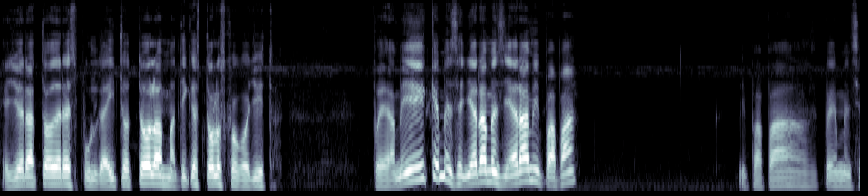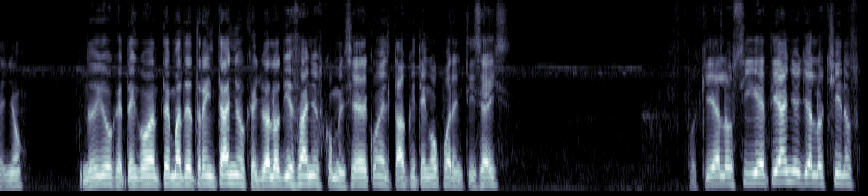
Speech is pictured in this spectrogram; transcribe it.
Ellos era todo, era expulgadito, todas las maticas, todos los cogollitos. Pues a mí que me enseñara, me enseñara a mi papá. Mi papá pues, me enseñó. No digo que tengo antes más de 30 años, que yo a los 10 años comencé con el taco y tengo 46. Porque a los 7 años ya los chinos,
